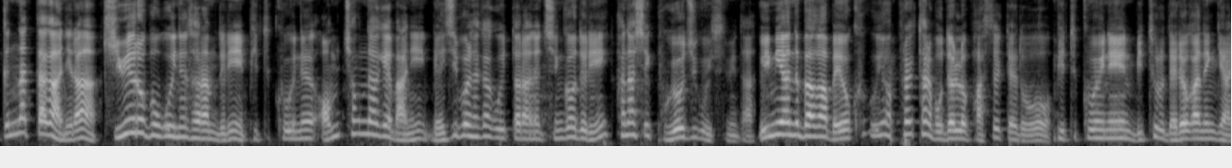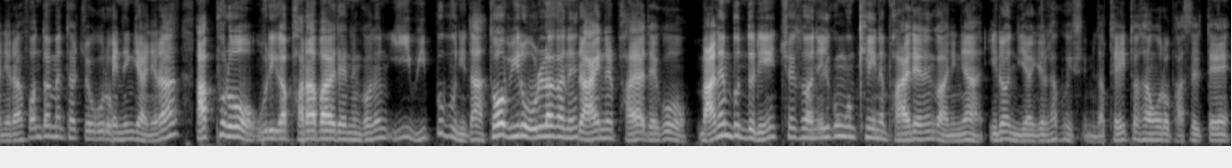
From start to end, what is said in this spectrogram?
끝났다가 아니라 기회로 보고 있는 사람들이 비트코인을 엄청나게 많이 매집을 해가고 있다라는 증거들이 하나씩 보여주고 있습니다. 의미하는 바가 매우 크고요. 프랙탈 모델로 봤을 때도 비트코인은 밑으로 내려가는 게 아니라 펀더멘탈 쪽으로 있는 게 아니라 앞으로 우리가 바라봐야 되는 거는 이 윗부분이다. 더 위로 올라가는 라인을 봐야 되고 많은 분들이 최소한 100K는 봐야 되는 거 아니냐 이런 이야기를 하고 있습니다. 데이터 상으로 봤을 때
